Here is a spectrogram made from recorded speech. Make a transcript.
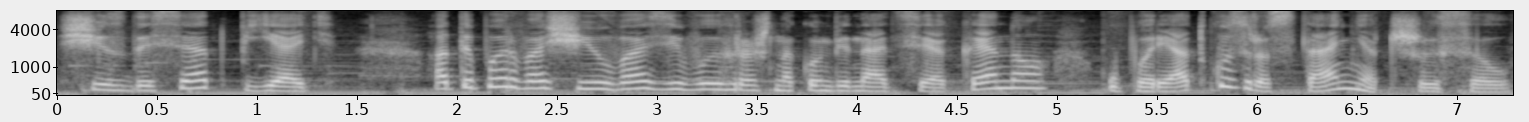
65. А тепер вашій увазі виграшна комбінація кено у порядку зростання чисел.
